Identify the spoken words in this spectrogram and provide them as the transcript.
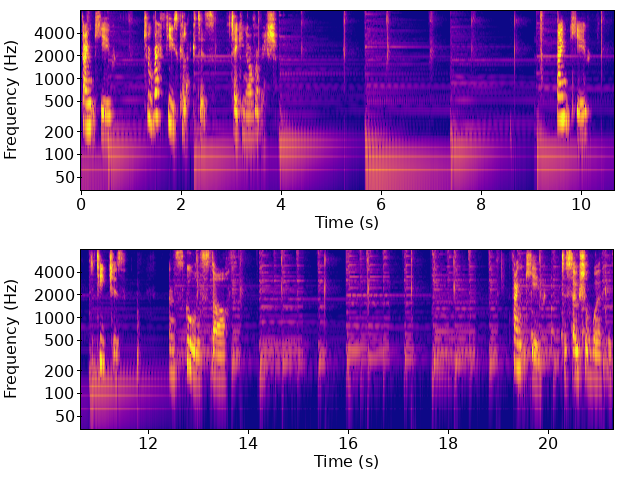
Thank you to refuse collectors for taking our rubbish. Thank you to teachers and school staff. Thank you to social workers.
